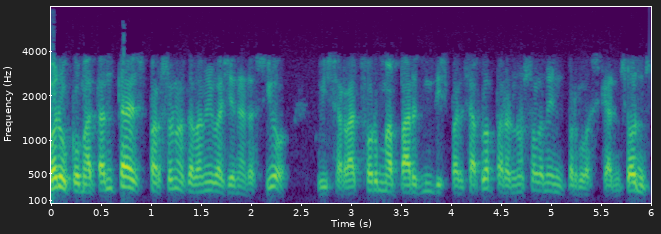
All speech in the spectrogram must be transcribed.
bueno, com a tantes persones de la meva generació. Vull Serrat forma part indispensable, però no solament per les cançons,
